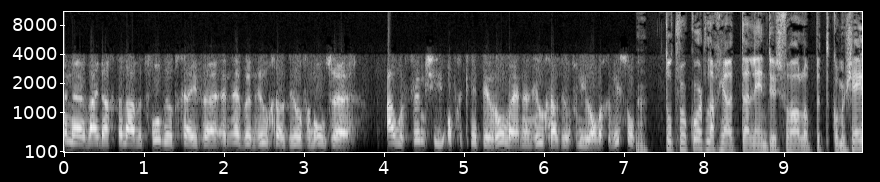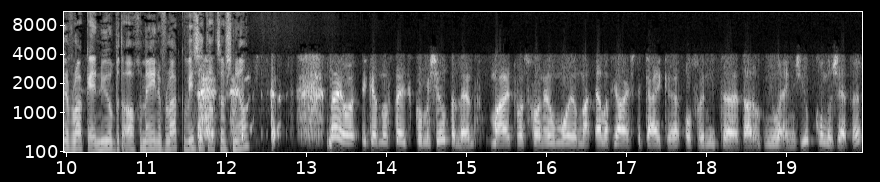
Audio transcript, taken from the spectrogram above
En uh, wij dachten, laten we het voorbeeld geven en hebben een heel groot deel van onze oude functie opgeknipt in rollen en een heel groot deel van die rollen gewisseld. Ja. Tot voor kort lag jouw talent dus vooral op het commerciële vlak en nu op het algemene vlak. Wisselt dat zo snel? nee hoor, ik heb nog steeds commercieel talent, maar het was gewoon heel mooi om na elf jaar eens te kijken of we niet uh, daar ook nieuwe energie op konden zetten.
